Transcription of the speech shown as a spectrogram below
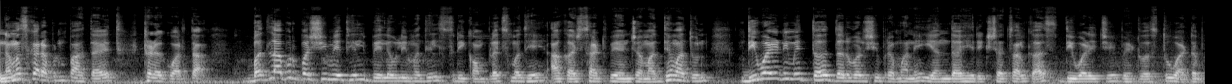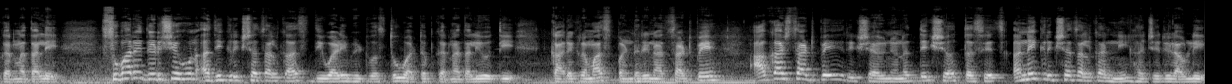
नमस्कार आपण पाहतायत ठळक वार्ता. बदलापूर पश्चिम येथील बेलवलीमधील श्री कॉम्प्लेक्समध्ये आकाश साठवे यांच्या माध्यमातून दिवाळीनिमित्त दरवर्षीप्रमाणे यंदाही रिक्षा चालकास दिवाळीचे भेटवस्तू वाटप करण्यात आले. सुमारे दीडशेहून अधिक रिक्षा चालकास दिवाळी भेटवस्तू वाटप करण्यात आली होती. कार्यक्रमास पंढरीनाथ साठपे आकाश साठपे रिक्षा युनियन अध्यक्ष तसेच अनेक रिक्षा चालकांनी हजेरी लावली.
